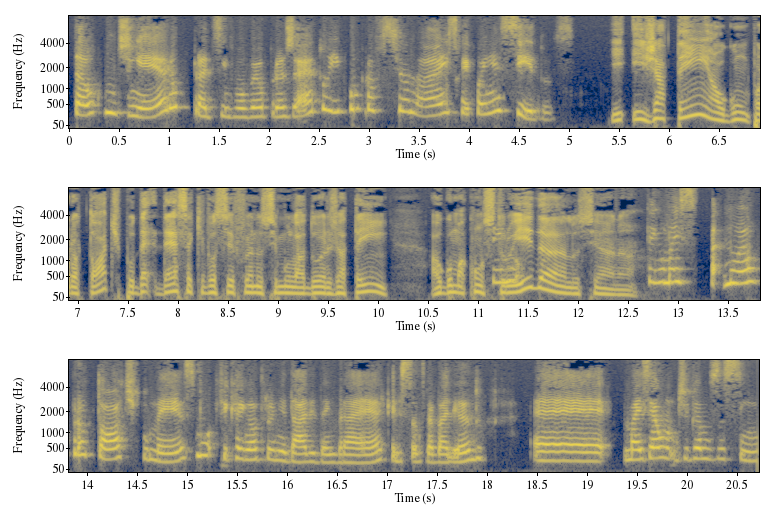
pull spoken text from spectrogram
estão com dinheiro para desenvolver o projeto e com profissionais reconhecidos. E, e já tem algum protótipo de, dessa que você foi no simulador? Já tem alguma construída, tem, Luciana? Tem uma. Não é um protótipo mesmo, fica em outra unidade da Embraer que eles estão trabalhando, é, mas é um, digamos assim,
